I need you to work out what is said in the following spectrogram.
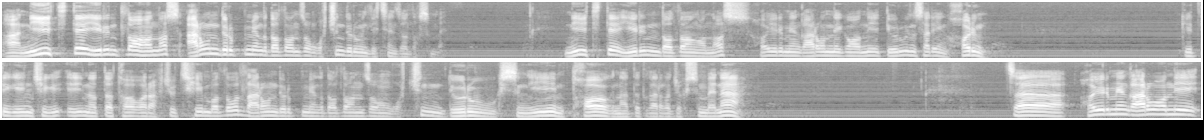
А нийтдээ 97 хоноос 14734 лиценз олгосон байна. Нийтдээ 97 оноос 2011 оны 4 сарын 20 гэдэг энэ чиг энэ одоо тоогоор авч үзэх юм бол 14734 гэсэн ийм тоог надад гаргаж өгсөн байна. За 2010 оны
